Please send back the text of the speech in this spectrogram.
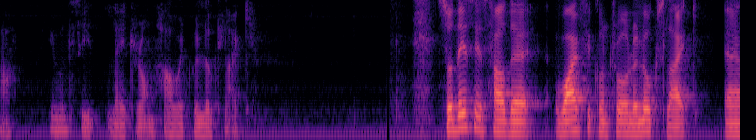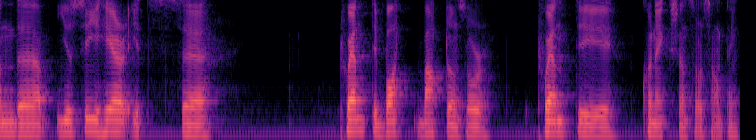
ah, you will see later on how it will look like so this is how the Wi-Fi controller looks like. And uh, you see here it's uh, 20 but buttons or 20 connections or something.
